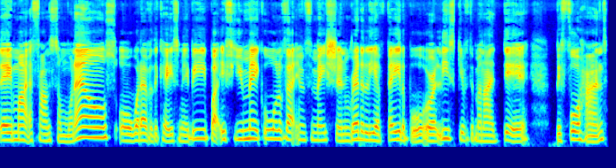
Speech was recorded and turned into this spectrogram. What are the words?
they might have found someone else, or whatever the case may be. But if you make all of that information readily available, or at least give them an idea beforehand,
